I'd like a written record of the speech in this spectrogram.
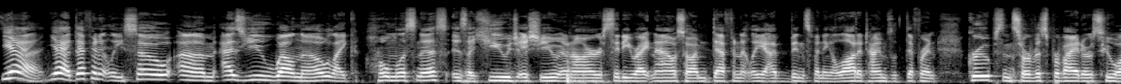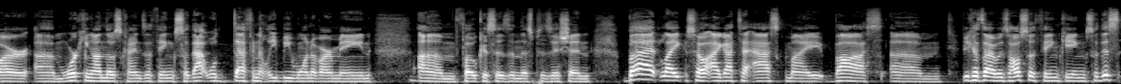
Yeah, yeah, definitely. So, um, as you well know, like homelessness is a huge issue in our city right now. So, I'm definitely I've been spending a lot of times with different groups and service providers who are um, working on those kinds of things. So that will definitely be one of our main um, focuses in this position. But like, so I got to ask my boss um, because I was also thinking. So this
